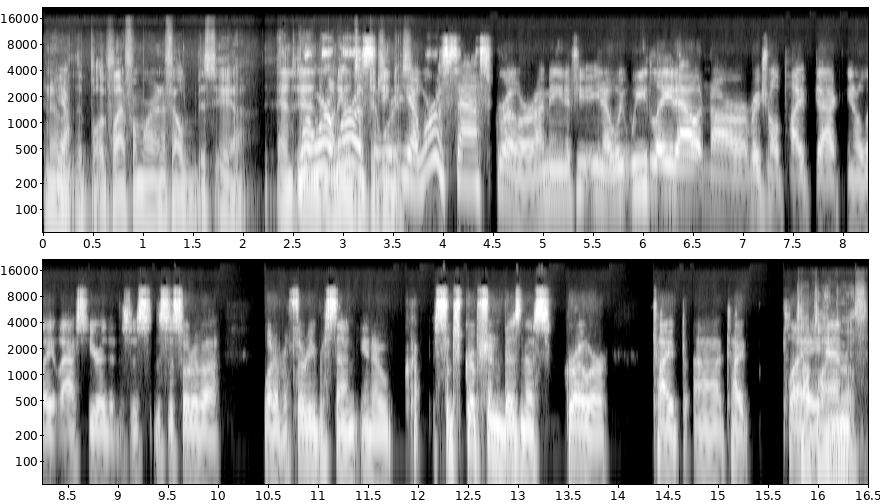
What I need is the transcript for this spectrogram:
you know yeah. the platform where NFL is yeah and, and we're, money we're ends a, up to genius. yeah we're a SaaS grower. I mean if you you know we, we laid out in our original pipe deck you know late last year that this is this is sort of a whatever 30% you know subscription business grower type uh type play Top line and growth.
